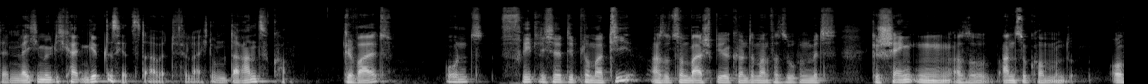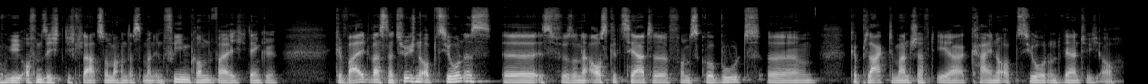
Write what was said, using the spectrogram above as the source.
Denn welche Möglichkeiten gibt es jetzt, David, vielleicht, um daran zu kommen? Gewalt und friedliche Diplomatie. Also zum Beispiel könnte man versuchen, mit Geschenken also anzukommen und irgendwie offensichtlich klarzumachen, dass man in Frieden kommt, weil ich denke, Gewalt, was natürlich eine Option ist, äh, ist für so eine ausgezerrte, von Skorbut äh, geplagte Mannschaft eher keine Option und wäre natürlich auch,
